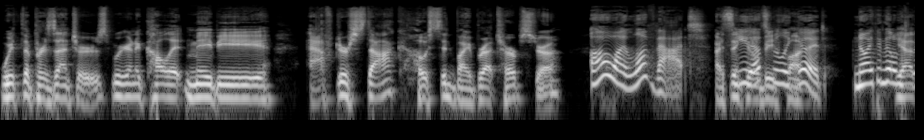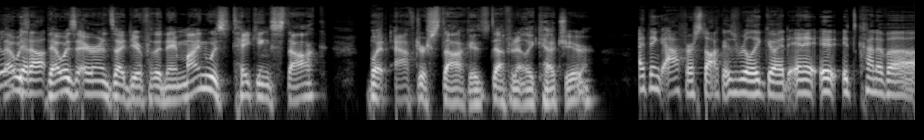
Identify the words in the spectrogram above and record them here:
with the presenters we're going to call it maybe after stock hosted by brett terpstra Oh, I love that. I think See, that's be really fun. good. No, I think that'll yeah be really that was good. That was aaron's idea for the name mine was taking stock but after stock is definitely catchier I think after stock is really good, and it, it, it's kind of a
